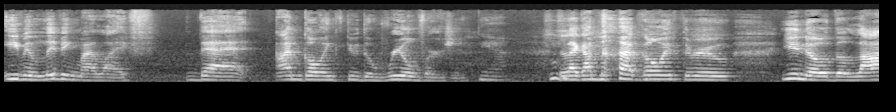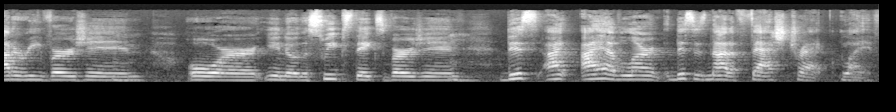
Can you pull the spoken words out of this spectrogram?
even living my life that I'm going through the real version Yeah. like I'm not going through, you know, the lottery version mm-hmm. or you know the sweepstakes version. Mm-hmm. This I I have learned this is not a fast track life.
